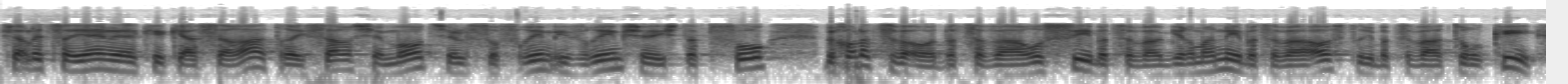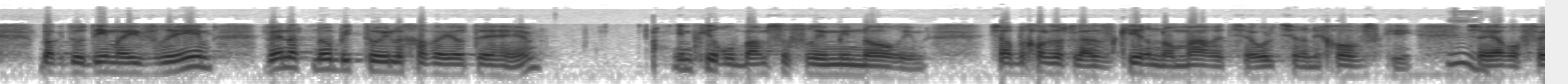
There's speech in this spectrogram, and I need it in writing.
אפשר לציין כעשרה תריסר שמות של סופרים עברים שהשתתפו בכל הצבאות, בצבא הרוסי, בצבא הגרמני, בצבא האוסטרי, בצבא הטורקי, בגדודים העבריים, ונתנו ביטוי לחוויותיהם. אם כי רובם סופרים מינוריים. אפשר בכל זאת להזכיר, נאמר, את שאול צ'רניחובסקי, אממ. שהיה רופא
